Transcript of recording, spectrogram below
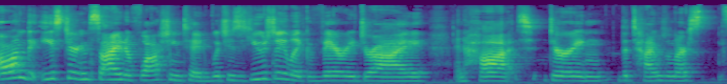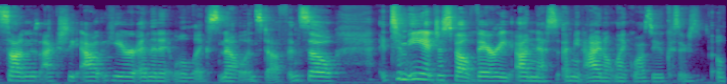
on the eastern side of Washington, which is usually like very dry and hot during the times when our sun is actually out here, and then it will like snow and stuff. And so, to me, it just felt very unnecessary. I mean, I don't like Wazzu because there's, a,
